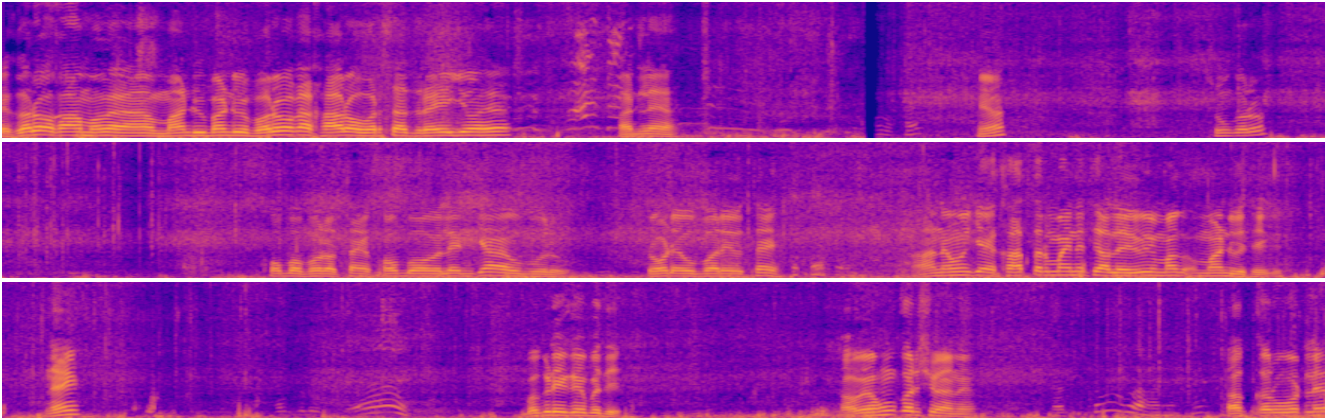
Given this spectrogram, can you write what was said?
એ કરો કામ હવે માંડવી માંડવી ભરો કે ખારો વરસાદ રહી ગયો છે? એટલે. હે? શું કરો? ખોબો ભરો થાય ખોબો હવે લઈને ક્યાં ઊભું રહ્યું રોડે ઊભા રહ્યું થાય? આને હું ક્યાંય ખાતરમાં નથી હાલે એવી માંડવી થઈ ગઈ. નહીં? બગડી ગઈ બધી. હવે શું કરશું એને? કાક કરવું એટલે?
